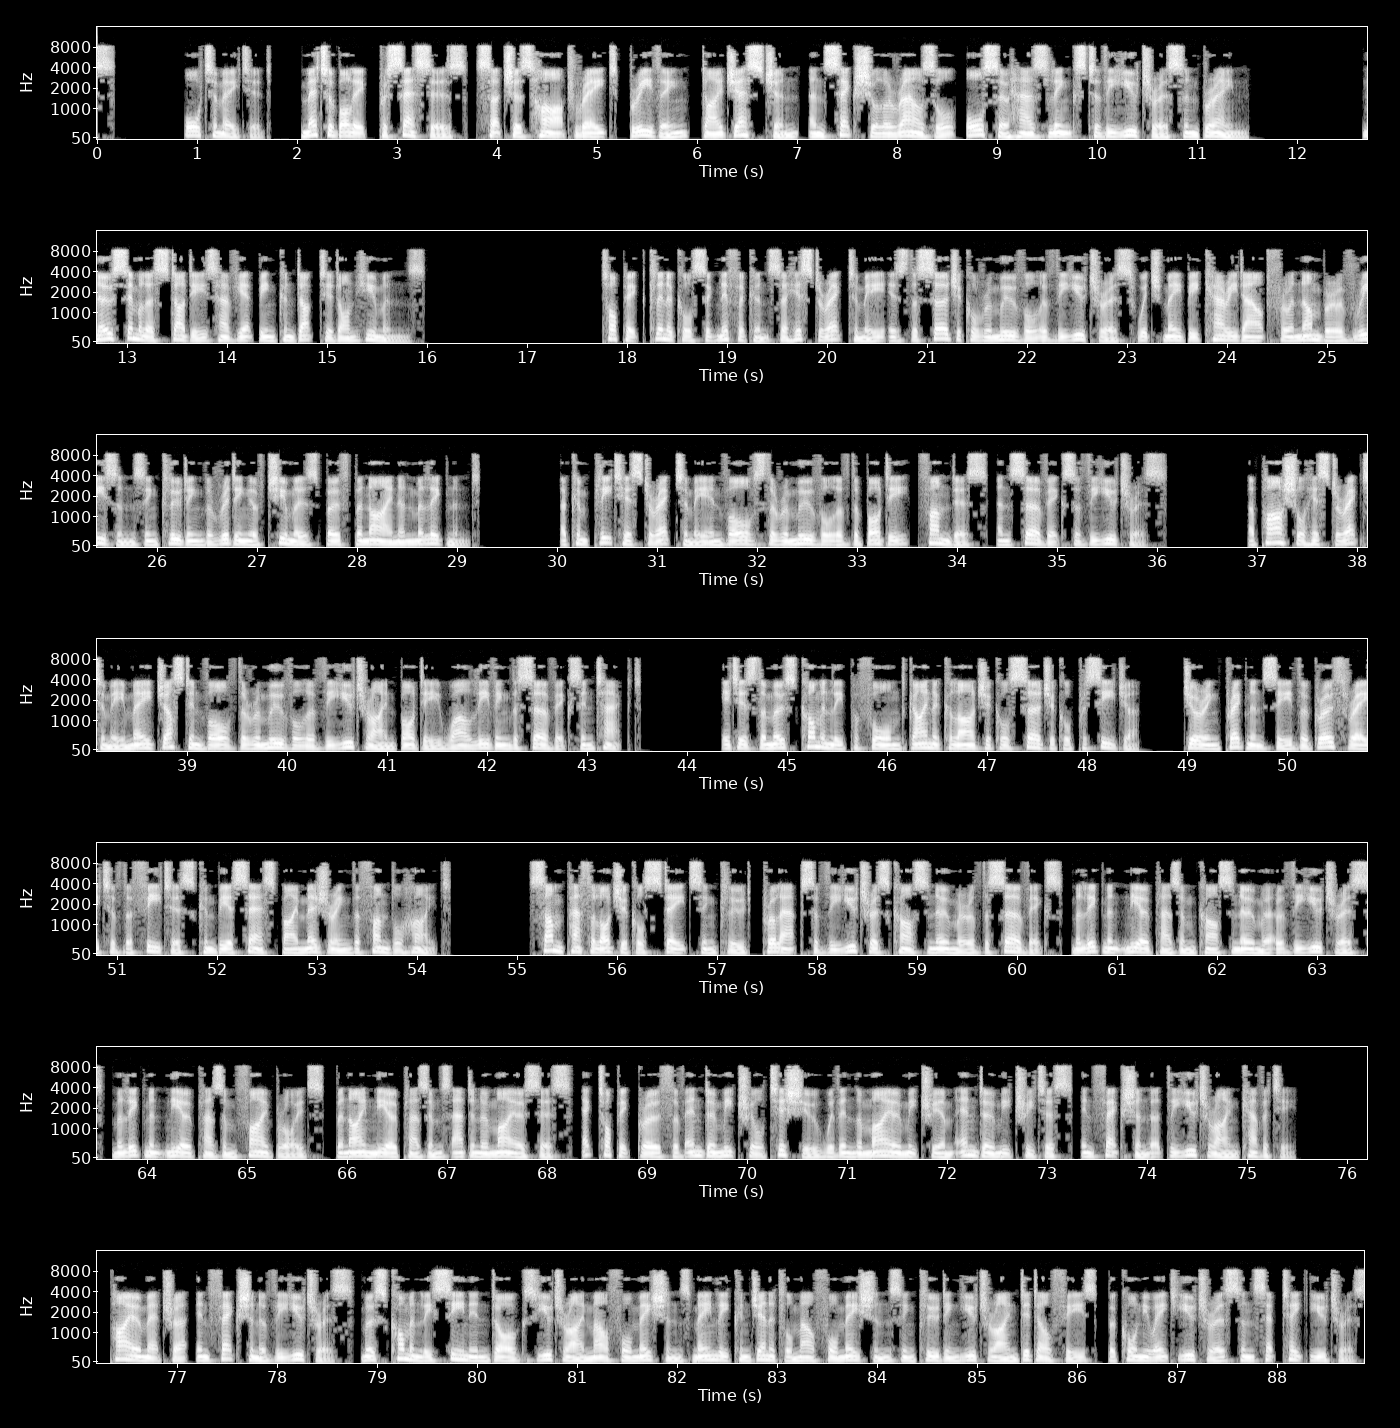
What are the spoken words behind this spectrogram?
automated Metabolic processes, such as heart rate, breathing, digestion, and sexual arousal, also has links to the uterus and brain. No similar studies have yet been conducted on humans. Topic clinical significance A hysterectomy is the surgical removal of the uterus which may be carried out for a number of reasons including the ridding of tumors both benign and malignant. A complete hysterectomy involves the removal of the body, fundus, and cervix of the uterus. A partial hysterectomy may just involve the removal of the uterine body while leaving the cervix intact. It is the most commonly performed gynecological surgical procedure. During pregnancy the growth rate of the fetus can be assessed by measuring the fundal height. Some pathological states include, prolapse of the uterus carcinoma of the cervix, malignant neoplasm carcinoma of the uterus, malignant neoplasm fibroids, benign neoplasms adenomyosis, ectopic growth of endometrial tissue within the myometrium endometritis, infection at the uterine cavity. Pyometra, infection of the uterus, most commonly seen in dogs uterine malformations mainly congenital malformations including uterine didelphys, bicornuate uterus and septate uterus.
